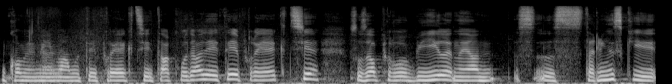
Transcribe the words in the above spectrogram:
u kome mi imamo te projekcije i tako dalje. I te projekcije su zapravo bile na jedan starinski,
